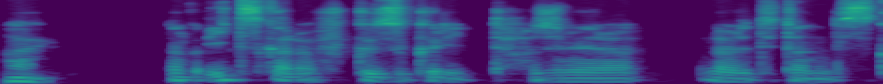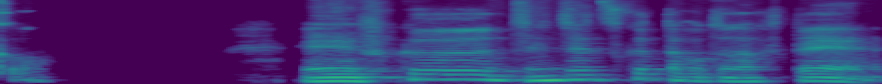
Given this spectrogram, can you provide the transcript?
はい、なんかいつから服作りって始められてたんですか？えー、服全然作ったことなくて、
